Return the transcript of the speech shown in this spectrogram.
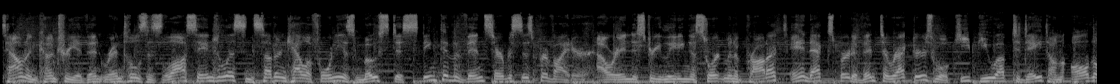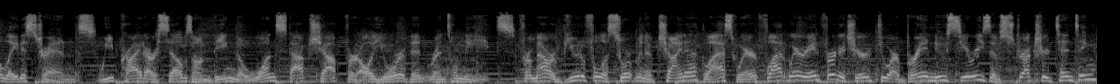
Town and Country Event Rentals is Los Angeles and Southern California's most distinctive event services provider. Our industry leading assortment of product and expert event directors will keep you up to date on all the latest trends. We pride ourselves on being the one stop shop for all your event rental needs. From our beautiful assortment of china, glassware, flatware, and furniture to our brand new series of structured tenting,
